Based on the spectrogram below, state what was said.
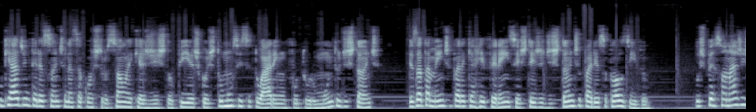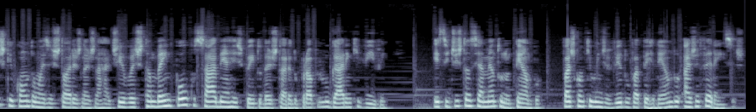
O que há de interessante nessa construção é que as distopias costumam se situar em um futuro muito distante exatamente para que a referência esteja distante e pareça plausível. Os personagens que contam as histórias nas narrativas também pouco sabem a respeito da história do próprio lugar em que vivem. Esse distanciamento no tempo faz com que o indivíduo vá perdendo as referências.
